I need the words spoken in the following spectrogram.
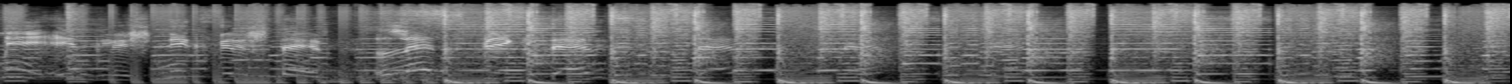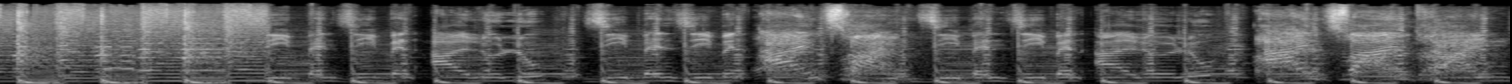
Me English Nick Firstein. Let's speak dance. Sieben, sieben, Alulu, sieben, sieben, ein, zwei, sieben, sieben, Alulu, ein, zwei, drei,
